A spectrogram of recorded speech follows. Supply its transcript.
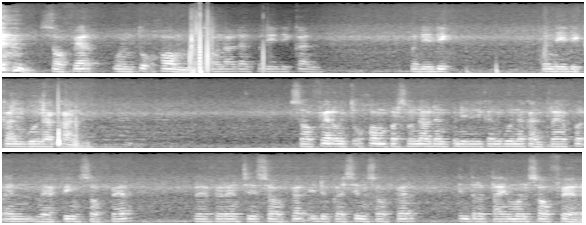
Software untuk home personal dan pendidikan. Pendidik pendidikan gunakan software untuk home personal dan pendidikan gunakan travel and mapping software referensi software education software entertainment software.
